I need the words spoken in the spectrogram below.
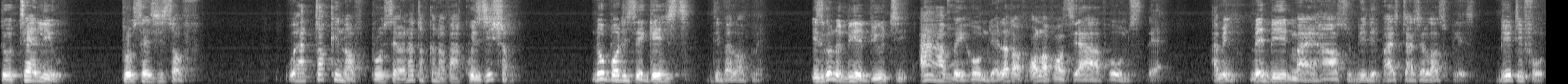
to tell you processes of. We are talking of process. We're not talking of acquisition. Nobody's against development. It's going to be a beauty. I have a home there. A lot of all of us here have homes there. I mean, maybe my house will be the vice chancellor's place. Beautiful.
